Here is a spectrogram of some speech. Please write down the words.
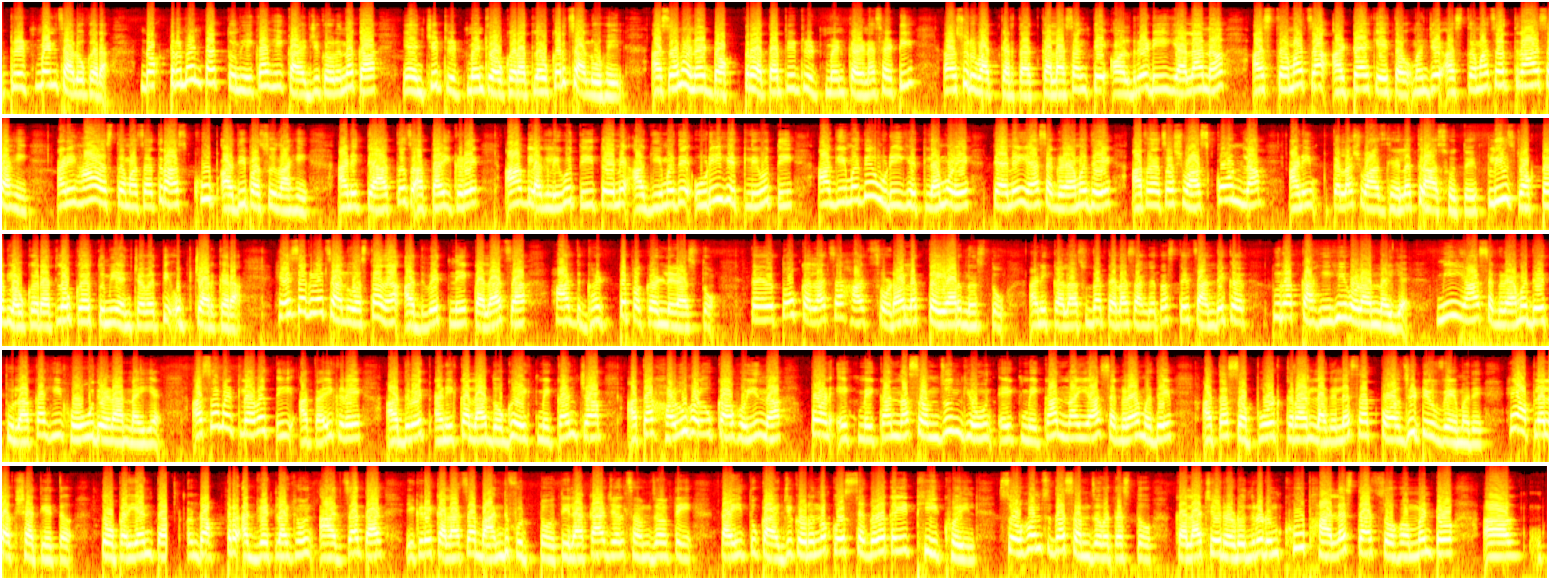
ट्रीटमेंट चालू करा. डॉक्टर म्हणतात तुम्ही काही काळजी करू नका यांची ट्रीटमेंट लवकरात लवकर चालू होईल. असं म्हणत डॉक्टर आता ती ट्रीटमेंट करण्यासाठी सुरुवात करतात. कला सांगते ऑलरेडी याला ना अस्थमाचा अटॅक येतो. म्हणजे अस्थमाचा त्रास आहे. आणि हा अस्थमाचा त्रास खूप आधीपासून आहे. आणि त्यातच आता इकडे आग लागली होती. त्याने आगीमध्ये उडी घेतली होती. आगीमध्ये उडी घेतल्यामुळे त्याने या सगळ्यामध्ये आता त्याचा श्वास कोंडला आणि त्याला श्वास घ्यायला त्रास होतोय. प्लीज डॉक्टर लवकरात लवकर तुम्ही यांच्यावरती उपचार करा. हे सगळं चालू असताना अद्वैतने कलाचा हात घट्ट पकडलेला असतो. तर तो कलाचा हात सोडायला तयार नसतो. आणि कला सुद्धा त्याला सांगत असते चांदेकर तुला काहीही होणार नाहीये. मी या सगळ्यामध्ये तुला काही होऊ देणार नाहीये. असं म्हटल्यावरती आता इकडे अद्वैत आणि कला दोघं एकमेकांच्या आता हळूहळू का होईना पण एकमेकांना समजून घेऊन एकमेकांना या सगळ्यामध्ये आता सपोर्ट करायला लागलेले असतात पॉझिटिव्ह वे मध्ये. हे आपल्या लक्षात येतं. तोपर्यंत डॉक्टर अद्वैतला घेऊन आज जातात. इकडे कलाचा बांध फुटतो. तिला काजल समजवते. ताई तू काळजी करू नकोस. सगळं काही ठीक होईल. सोहम सुद्धा समजवत असतो. कलाचे रडून रडून खूप हाल असतात सोहम म्हणतो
